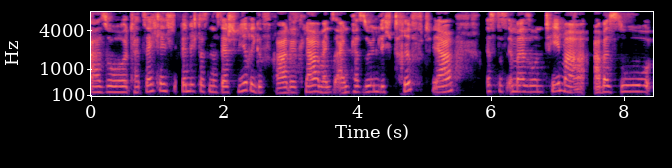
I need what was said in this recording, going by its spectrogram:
Also tatsächlich finde ich das eine sehr schwierige Frage. Klar, wenn es einen persönlich trifft, ja, ist das immer so ein Thema. Aber so,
